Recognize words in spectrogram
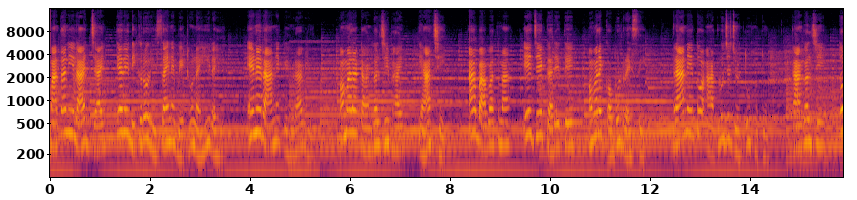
માતાની રાત જાય ત્યારે દીકરો રીસાઈને બેઠો નહીં રહે. એણે રાને કહેવડાવ્યું, અમારા કાંગરજી ભાઈ ત્યાં છે. આ બાબતમાં એ જે કરે તે અમારે કબૂલ રહેશે. રાને તો આટલું જ જોતું હતું. કાંગલજી તો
